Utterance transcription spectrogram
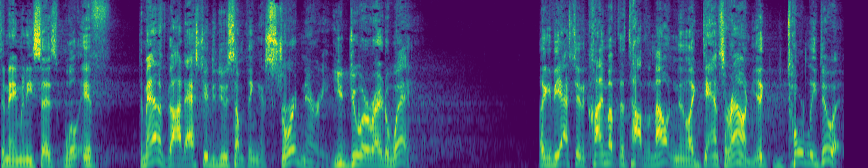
to Naaman. He says, Well, if the man of God asked you to do something extraordinary, you'd do it right away. Like if he asked you to climb up the top of the mountain and like dance around, you'd totally do it.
